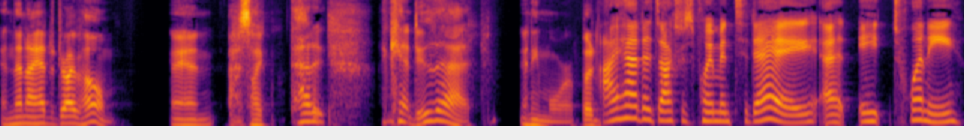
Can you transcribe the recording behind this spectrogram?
and then I had to drive home, and I was like, that I can't do that anymore. But I had a doctor's appointment today at eight twenty,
